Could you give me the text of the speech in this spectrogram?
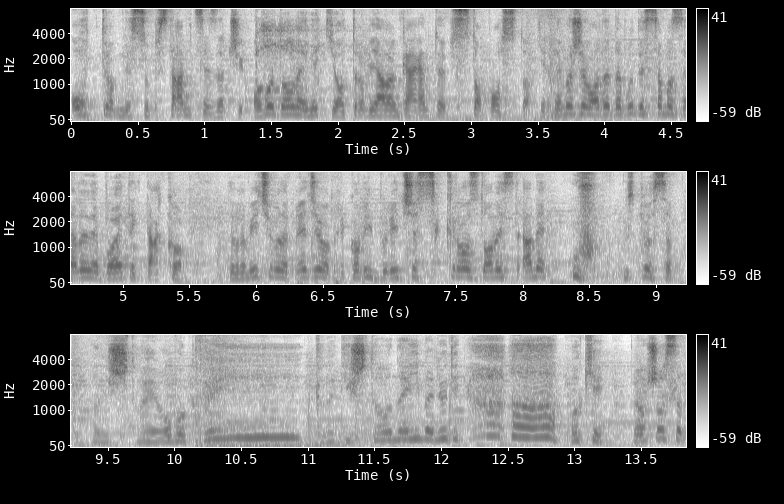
otrovne substance. Znači, ovo dole je neki otrov, ja vam garantujem 100%. Jer ne može voda da bude samo zelene boje tek tako. Dobro, mi ćemo da pređemo preko ovih burića skroz do ove strane. Uf, uspio sam. Ali šta je ovo? Ej, Gledaj šta ona ima, ljudi. A, ok, prošao sam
